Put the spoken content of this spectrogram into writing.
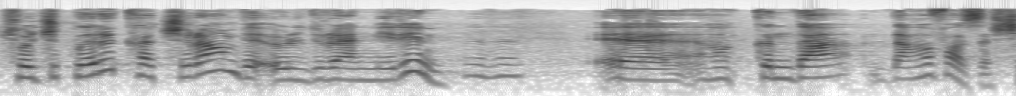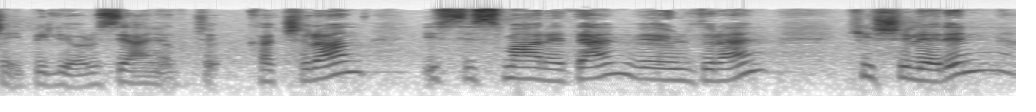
çocukları kaçıran ve öldürenlerin e, hakkında daha fazla şey biliyoruz. Yani kaçıran, istismar eden ve öldüren kişilerin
